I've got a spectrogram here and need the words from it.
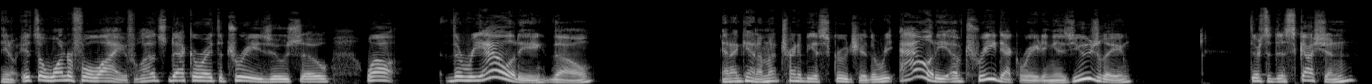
you know, it's a wonderful life. Let's decorate the trees, Uso. Well, the reality though, and again, I'm not trying to be a Scrooge here. The reality of tree decorating is usually there's a discussion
